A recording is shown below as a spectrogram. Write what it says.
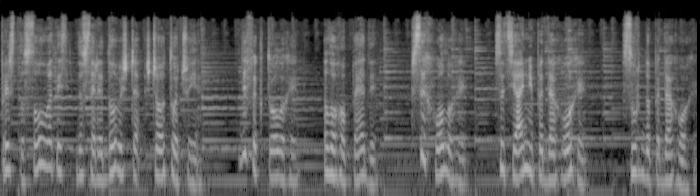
пристосовуватись до середовища, що оточує: дефектологи, логопеди, психологи, соціальні педагоги, сурдопедагоги.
